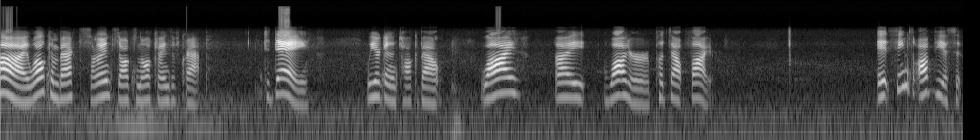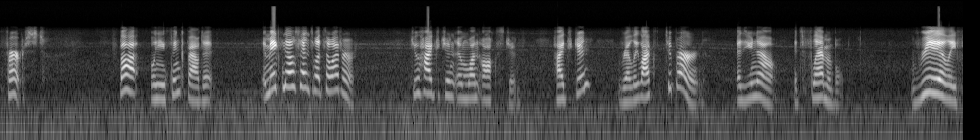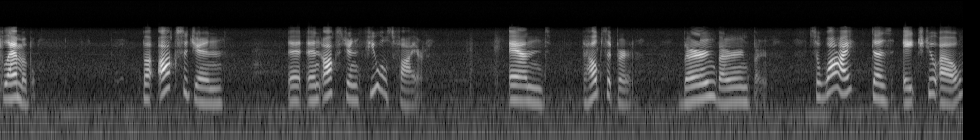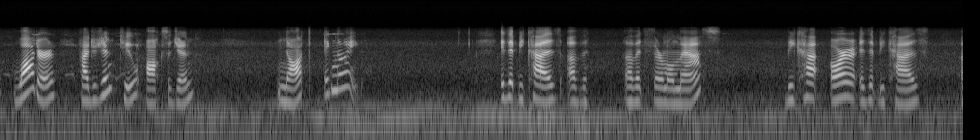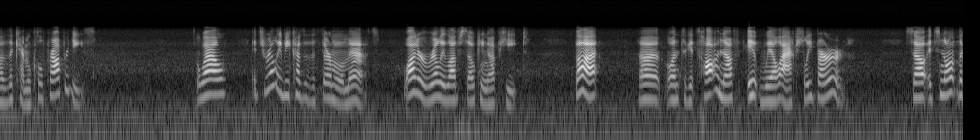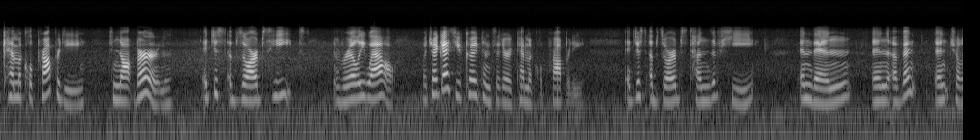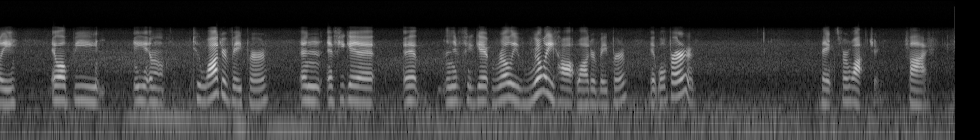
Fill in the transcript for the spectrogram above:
Hi, welcome back to Science Dogs and All Kinds of Crap. Today, we are going to talk about why I water puts out fire. It seems obvious at first, but when you think about it, it makes no sense whatsoever. Two hydrogen and one oxygen. Hydrogen really likes to burn. As you know, it's flammable. Really flammable. But oxygen, and oxygen fuels fire. And helps it burn. Burn, burn, burn. So why does H2O, water, hydrogen to oxygen, not ignite? Is it because of of its thermal mass? Because or is it because of the chemical properties? Well, it's really because of the thermal mass. Water really loves soaking up heat. But, uh, once it gets hot enough, it will actually burn. So, it's not the chemical property to not burn. It just absorbs heat really well. Which I guess you could consider a chemical property. It just absorbs tons of heat, and then, and eventually, it will be to water vapor, and if you get it, and if you get really, really hot water vapor, it will burn. Thanks for watching. Bye.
